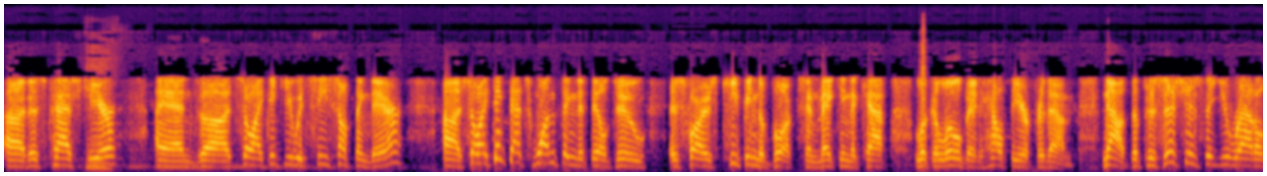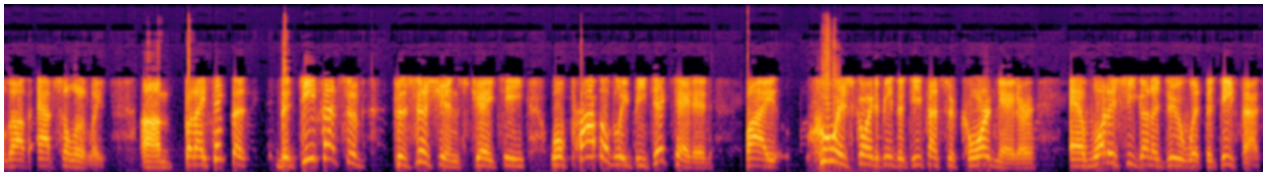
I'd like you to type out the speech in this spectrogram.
uh, this past year. And uh, so I think you would see something there. Uh, so I think that's one thing that they'll do as far as keeping the books and making the cap look a little bit healthier for them. Now, the positions that you rattled off, absolutely. Um, but I think that the defensive positions, JT, will probably be dictated by who is going to be the defensive coordinator and what is he going to do with the defense?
